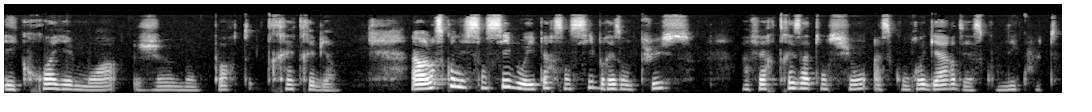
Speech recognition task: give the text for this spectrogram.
Et croyez-moi, je m'en porte très très bien. Alors lorsqu'on est sensible ou hypersensible, raison de plus à faire très attention à ce qu'on regarde et à ce qu'on écoute,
